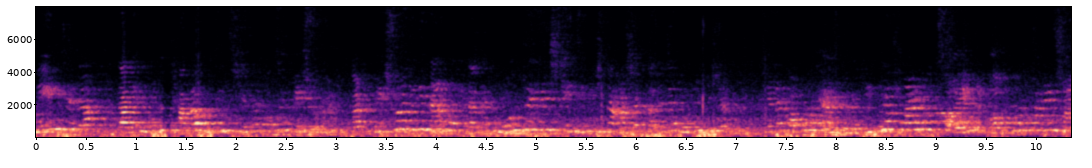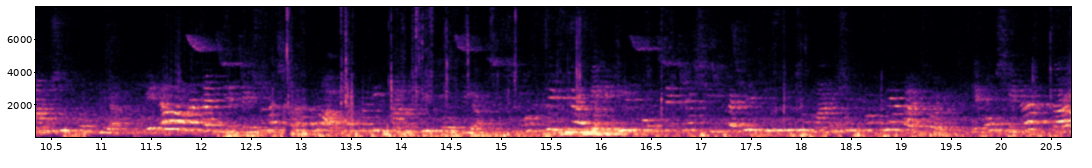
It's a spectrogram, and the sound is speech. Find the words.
মেইন যেটা তাদের মধ্যে থাকা উচিত সেটা হচ্ছে পেশনা কারণ পেশনা যদি না থাকে তাদের মন থেকে সেই জিনিসটা আসার তাদের যে মোটিভেশন সেটা কখনোই আসবে না দ্বিতীয় পয়েন্ট হচ্ছে অভ্যন্তরীণ মানসিক প্রক্রিয়া এটাও আমরা জানি যে পেশনা সাধারণত অভ্যন্তরীণ মানসিক প্রক্রিয়া প্রত্যেকটা ব্যক্তির প্রত্যেকটা শিক্ষার্থীর কিছু কিছু মানসিক প্রক্রিয়া কাজ করে এবং সেটা তার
